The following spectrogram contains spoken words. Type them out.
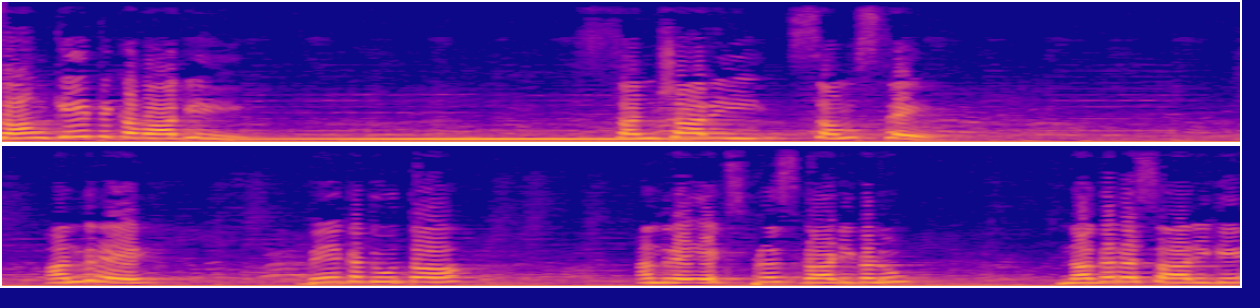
ಸಾಂಕೇತಿಕವಾಗಿ ಸಂಚಾರಿ ಸಂಸ್ಥೆ. ಅಂದ್ರೆ ವೇಗದೂತ, ಅಂದ್ರೆ ಎಕ್ಸ್ಪ್ರೆಸ್ ಗಾಡಿಗಳು, ನಗರ ಸಾರಿಗೆ,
